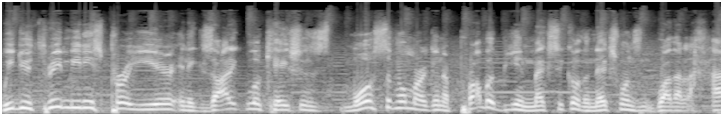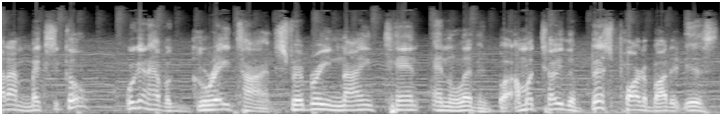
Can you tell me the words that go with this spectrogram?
We do three meetings per year in exotic locations. Most of them are going to probably be in Mexico. The next one's in Guadalajara, Mexico. We're going to have a great time. It's February 9, 10, and 11. But I'm going to tell you the best part about it is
